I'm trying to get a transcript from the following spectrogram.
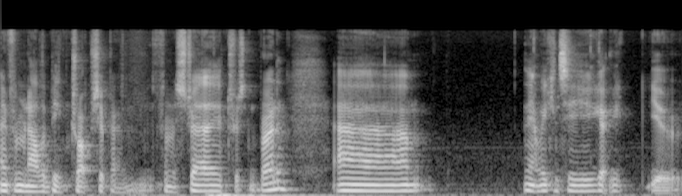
made from another big dropshipper from Australia, Tristan Broden. Um, now we can see you got your, your,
